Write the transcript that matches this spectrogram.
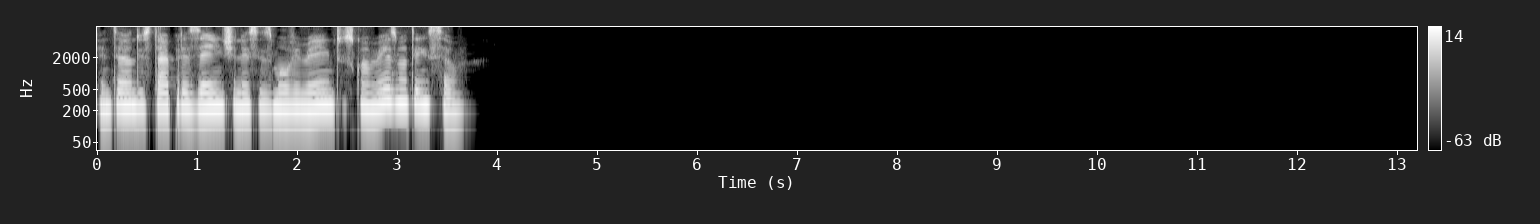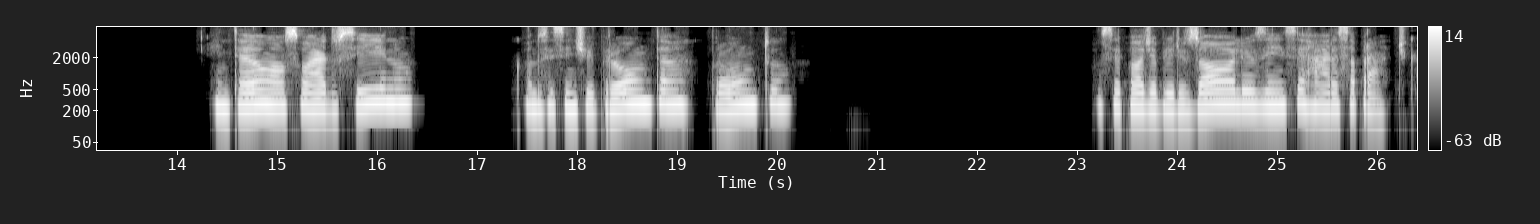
tentando estar presente nesses movimentos com a mesma atenção. Então, ao soar do sino, quando se sentir pronta, pronto, você pode abrir os olhos e encerrar essa prática.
